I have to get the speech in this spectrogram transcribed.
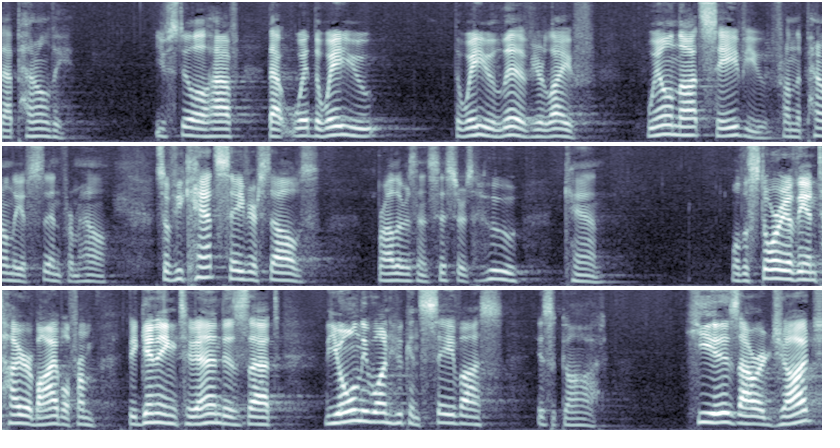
that penalty. You still have that way, the way you the way you live your life will not save you from the penalty of sin from hell. So if you can't save yourselves, brothers and sisters, who can? Well, the story of the entire Bible from beginning to end is that the only one who can save us is God. He is our judge,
